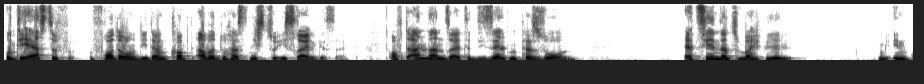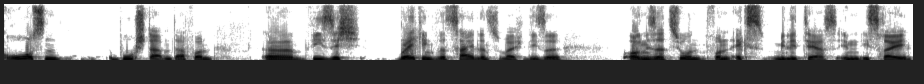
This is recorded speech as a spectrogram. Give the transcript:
Und die erste Forderung, die dann kommt, aber du hast nicht zu Israel gesagt. Auf der anderen Seite, dieselben Personen erzählen dann zum Beispiel in großen Buchstaben davon, äh, wie sich Breaking the Silence zum Beispiel, diese Organisation von Ex-Militärs in Israel,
